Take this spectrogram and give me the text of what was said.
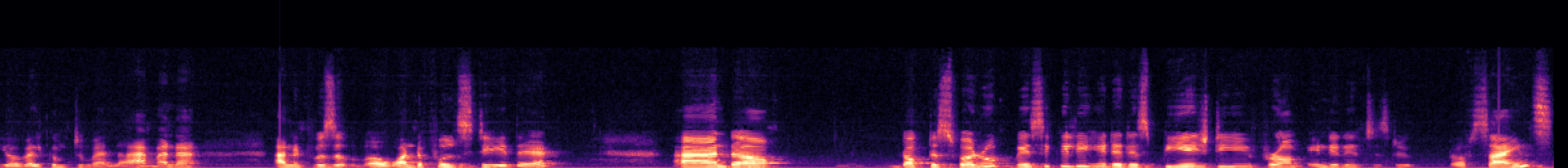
you're welcome to my lab. And, I, and it was a, a wonderful stay there. And uh, Dr. Swaroop, basically he did his PhD from Indian Institute of Science,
